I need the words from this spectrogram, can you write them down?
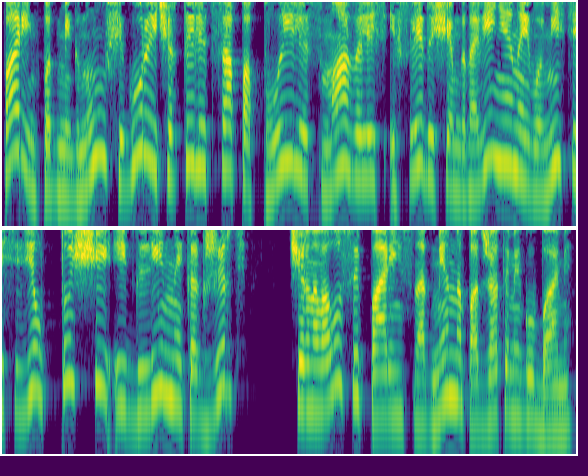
Парень подмигнул, фигуры и черты лица поплыли, смазались, и в следующее мгновение на его месте сидел тощий и длинный, как жерть, черноволосый парень с надменно поджатыми губами,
